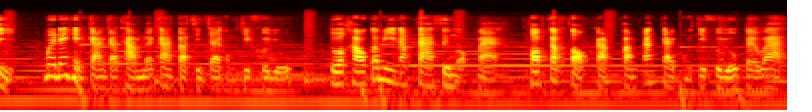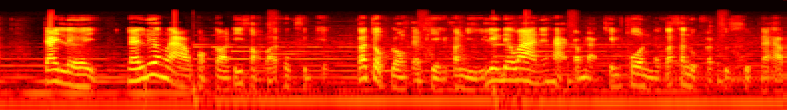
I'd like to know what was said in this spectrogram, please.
จิเมื่อได้เห็นการกระทำและการตัดสินใจของจิฟูยุ ตัวเขาก็มีน้ำตาซึมออกมา พร้อมกับตอบกลับความตั้งใจของจิฟูยุไปว่า ได้เลย และเรื่องราวของตอนที่ 261 ก็จบลงแต่เพียงเท่านี้เรียกได้ว่าเนื้อหากำลังเข้มข้นแล้วก็สนุกแบบสุดๆนะครับ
